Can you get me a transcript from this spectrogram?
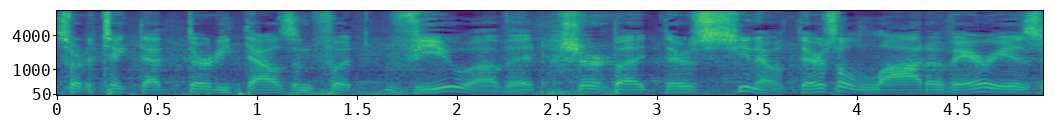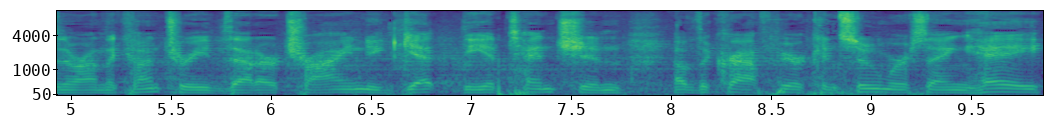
sort of take that thirty thousand foot view of it. Sure. but there's you know there's a lot of areas around the country that are trying to get the attention of the craft beer consumer, saying, "Hey,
